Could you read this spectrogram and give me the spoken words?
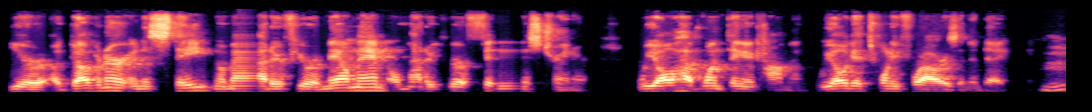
you're a governor in a state no matter if you're a mailman no matter if you're a fitness trainer we all have one thing in common. We all get 24 hours in a day. Mm-hmm.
